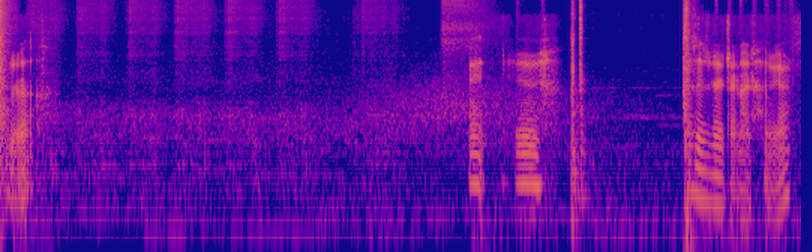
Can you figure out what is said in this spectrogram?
A bit of that. Okay, you. Is the. There we go.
